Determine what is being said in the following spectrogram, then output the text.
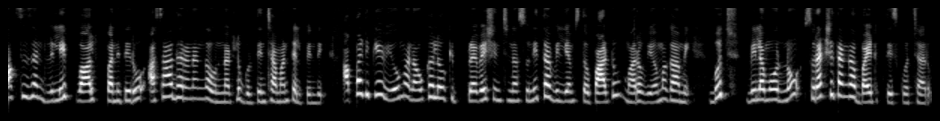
ఆక్సిజన్ రిలీఫ్ వాల్వ్ పనితీరు అసాధారణంగా ఉన్నట్లు గుర్తించామని తెలిపింది. అప్పటికే వ్యోమ నౌకలోకి ప్రవేశించిన సునీత విలియమ్స్తో పాటు మరో వ్యోమగామి బుచ్ విలమోర్ను సురక్షితంగా బయటకు తీసుకువచ్చారు.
